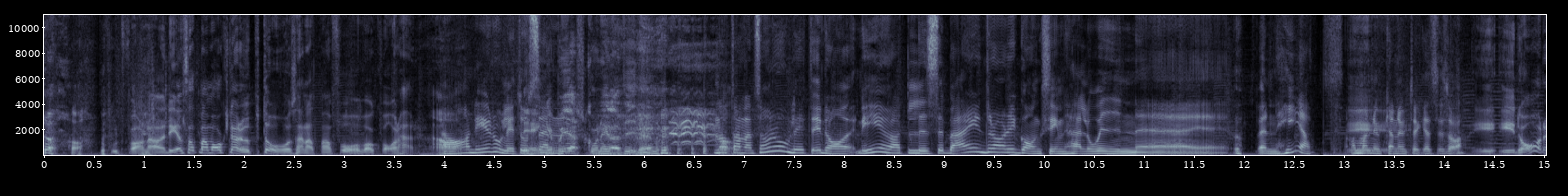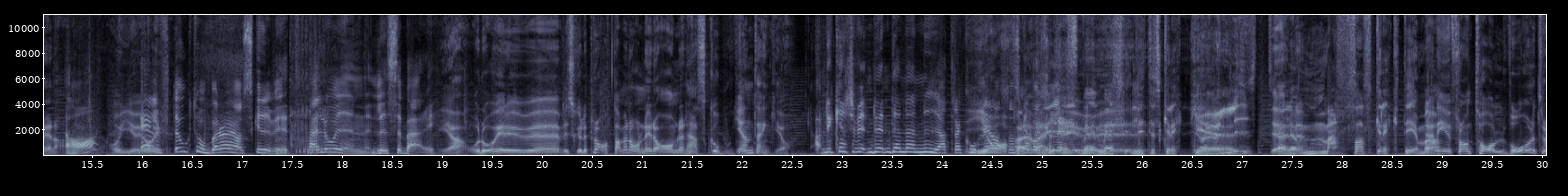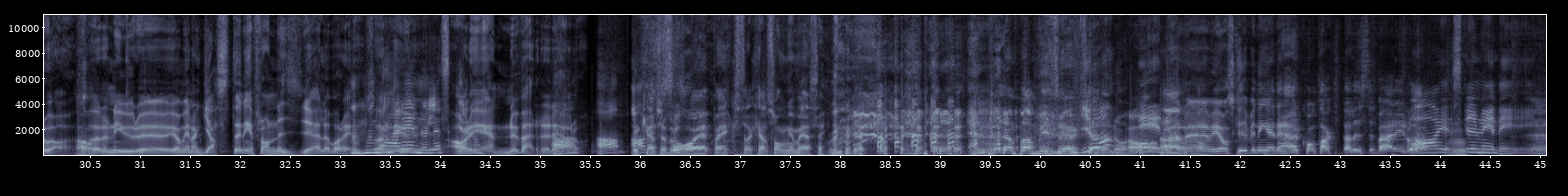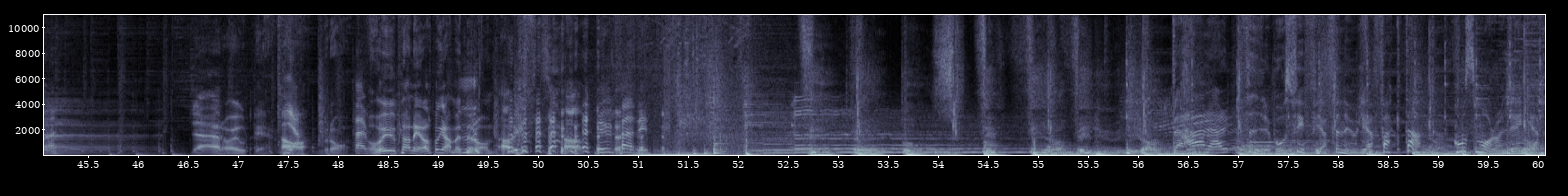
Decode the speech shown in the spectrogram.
Ja. Fortfarande. Dels att man vaknar upp då och sen att man får vara kvar här. Ja, det är roligt. Och Det hänger sen, på gärdsgården hela tiden. något annat som är roligt idag, det är ju att Liseberg drar igång sin halloween-öppenhet. Om man nu kan uttrycka sig så. I, idag redan? Ja, Oj, oj, oj. 11 oktober har jag skrivit. Halloween, Liseberg. Ja, och då är det ju, eh, vi skulle prata med någon idag om den här skogen tänker jag. Ja, det kanske vi- den, den där nya attraktionen Ja, som för ska vara så läskig. Lite skräck. Ja, eh, lite. Eller massa skräcktema. Den är ju från 12 år tror jag. Så den är ju, eh, jag menar gasten är från 9 eller vad det är. Så det här är ju- ännu läskigare. Ja, det är ännu värre det här Ja, då. ja, Det är ja, kanske är bra att äta extra kalsonger med sig. När man besöker Ja. den då. Det är det. Men, eh, jag skriver ner det här, kontakta Liseberg då. Ja, skriv ner det Ingvar. Eh, Där har jag gjort det. Ja. Bra. Då har vi ju planerat programmet nu då. Ja, visst. Ja. Nu är det färdigt. Fyrabos fiffiga förnuliga fakta hos Morgongänget.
